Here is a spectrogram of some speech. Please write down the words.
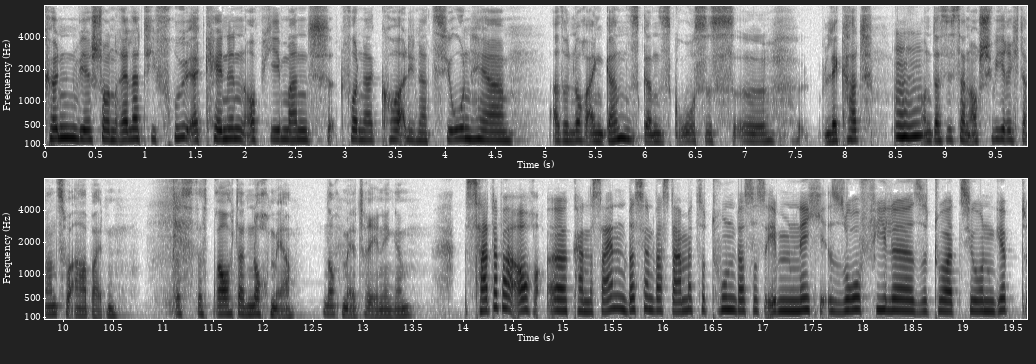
können wir schon relativ früh erkennen, ob jemand von der Koordination her also noch ein ganz, ganz großes äh, Leck hat. Mhm. Und das ist dann auch schwierig, daran zu arbeiten. Das, das braucht dann noch mehr, noch mehr Training. Es hat aber auch, äh, kann es sein, ein bisschen was damit zu tun, dass es eben nicht so viele Situationen gibt,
